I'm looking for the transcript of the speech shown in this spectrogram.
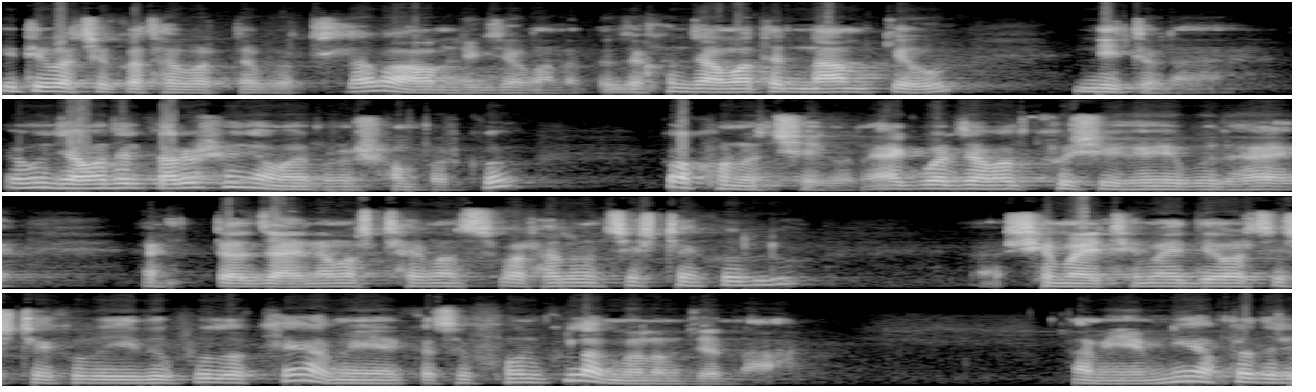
ইতিবাচক কথাবার্তা বলছিলাম আওয়ামী লীগ জামানাতে, যখন জামাতের নাম কেউ নিত না এবং জামাতের কারোর সঙ্গে আমার কোনো সম্পর্ক কখনো ছিল না। একবার জামাত খুশি হয়ে বোধ একটা জায়নামাজ ঠাইমাজ পাঠানোর চেষ্টা করল। সেমাই ঠেমাই দেওয়ার চেষ্টা করল ঈদ উপলক্ষে, আমি এর কাছে ফোন করলাম, বললাম যে না, আমি এমনি আপনাদের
